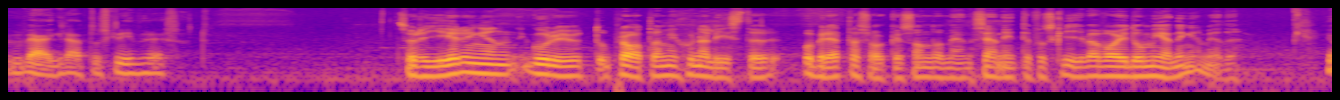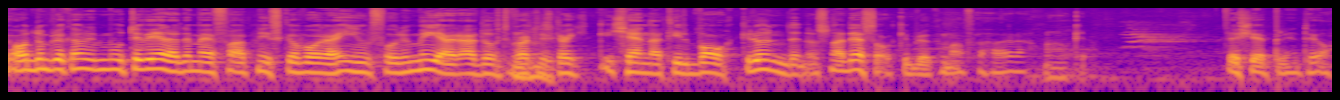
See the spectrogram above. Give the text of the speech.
vägrat att skriva det. Så regeringen går ut och pratar med journalister och berättar saker som de sen inte får skriva. Vad är då meningen med det? Ja, de brukar motivera det med för att ni ska vara informerade och för mm. att ni ska känna till bakgrunden och sådana där saker brukar man få höra. Okay. Det köper inte jag.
